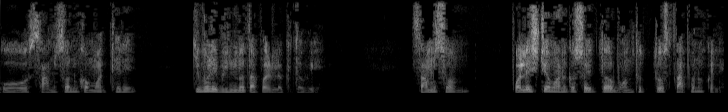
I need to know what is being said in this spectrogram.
ଓ ସାମସନଙ୍କ ମଧ୍ୟରେ କିଭଳି ଭିନ୍ନତା ପରିଲକ୍ଷିତ ହୁଏ? ସାମସନ୍ ପଲିଷ୍ଟିୟମାନଙ୍କ ସହିତ ବନ୍ଧୁତ୍ୱ ସ୍ଥାପନ କଲେ।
